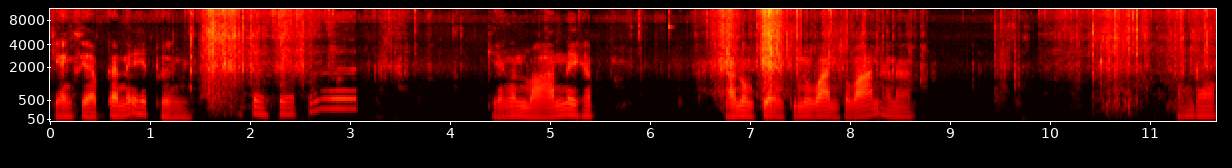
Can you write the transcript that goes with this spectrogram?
แกงแสบกันเด้เฮ็ดเผิงนี่เกิดเสียเปิด แกงหวานๆเลยครับสาวน้องแกงกินหวานกับหวานขนาดสองดอก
